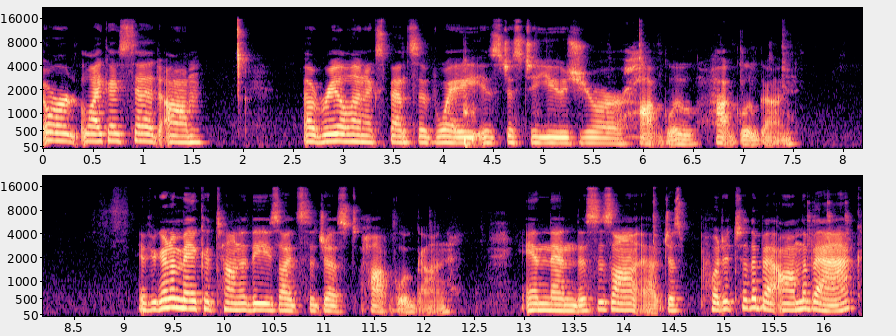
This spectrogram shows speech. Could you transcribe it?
or like I said, um, a real inexpensive way is just to use your hot glue, hot glue gun. If you're gonna make a ton of these, I'd suggest hot glue gun. And then this is on, uh, just put it to the on the back.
